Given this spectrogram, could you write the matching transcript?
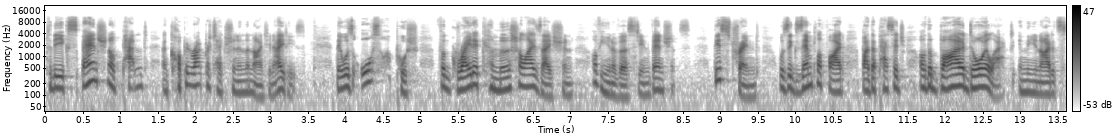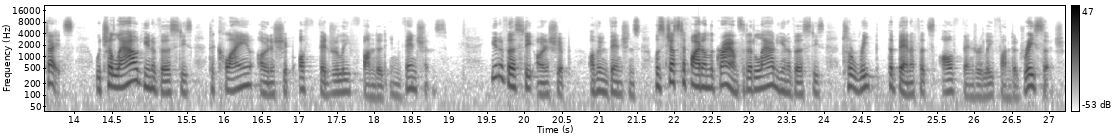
to the expansion of patent and copyright protection in the 1980s, there was also a push for greater commercialisation of university inventions. This trend was exemplified by the passage of the Bayh-Dole Act in the United States, which allowed universities to claim ownership of federally funded inventions. University ownership of inventions was justified on the grounds that it allowed universities to reap the benefits of federally funded research.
